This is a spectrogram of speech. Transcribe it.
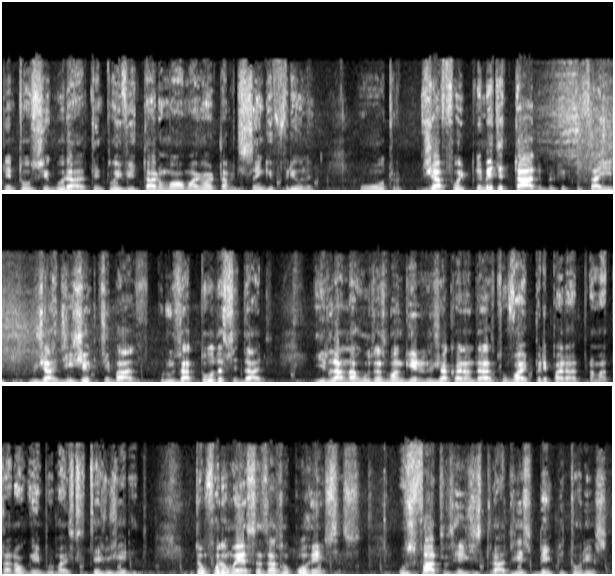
tentou segurar, tentou evitar um mal maior, estava de sangue frio, né? O outro já foi premeditado, porque tu sair do Jardim Jequitibás, cruzar toda a cidade e lá na Rua das Mangueiras do Jacarandá, tu vai preparado para matar alguém, por mais que esteja ingerido. Então foram essas as ocorrências, os fatos registrados, esse bem pitoresco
